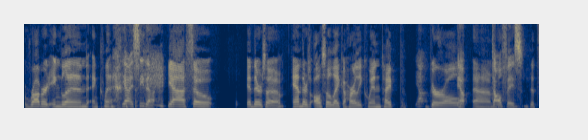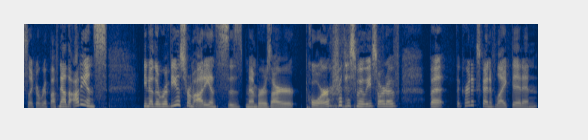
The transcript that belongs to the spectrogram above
Robert Englund and Clint. yeah, I see that. yeah, so and there's a and there's also like a Harley Quinn type Yep. girl. Yep. Um, Doll face. that's like a ripoff. Now the audience, you know, the reviews from audiences members are poor for this movie, sort of, but the critics kind of liked it, and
